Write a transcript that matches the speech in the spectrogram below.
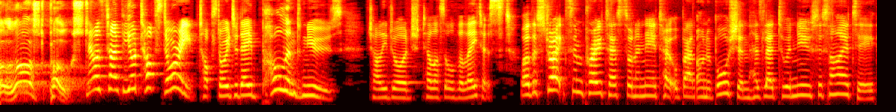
Last Post. Now it's time for your top story. Top story today Poland news. Charlie George, tell us all the latest. Well, the strikes and protests on a near total ban on abortion has led to a new society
